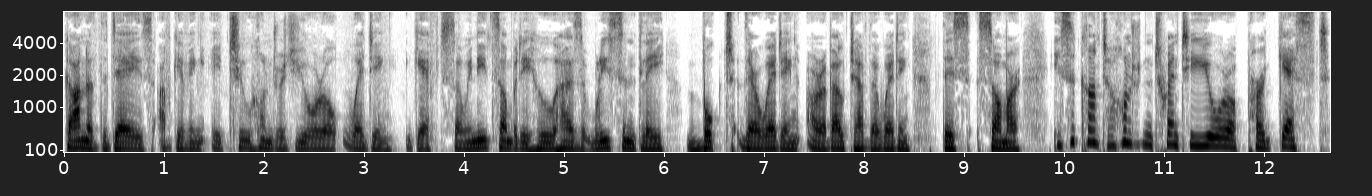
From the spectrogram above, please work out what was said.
gone are the days of giving a 200 euro wedding gift. So we need somebody who has recently booked their wedding or about to have their wedding this summer. Is it gone to 120 euro per guest?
